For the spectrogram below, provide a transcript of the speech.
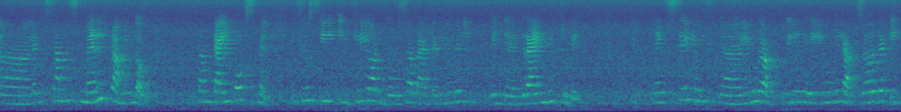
uh, like some smell coming out, some type of smell. If you see idli or dosa batter, you will uh, grind it today. Next day you will, uh, you, will, you will observe that it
